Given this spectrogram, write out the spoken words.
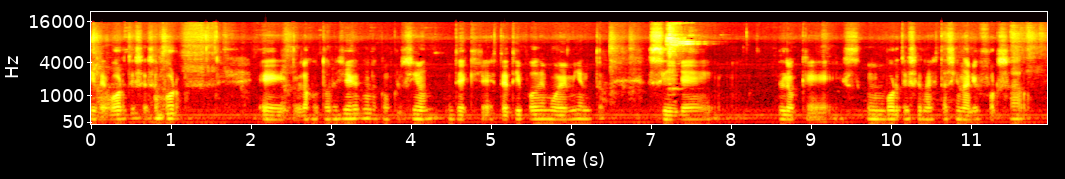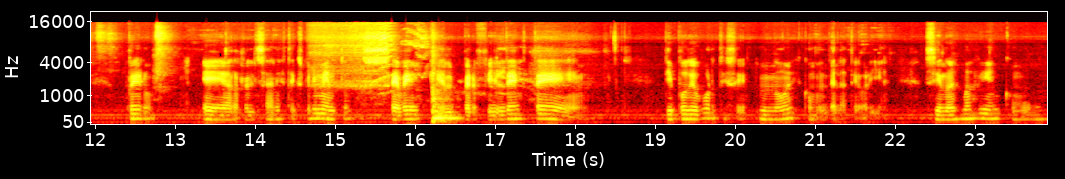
y de vórtice se forma. Eh, los autores llegan a la conclusión de que este tipo de movimiento sigue lo que es un vórtice no estacionario forzado pero eh, al realizar este experimento se ve que el perfil de este tipo de vórtice no es como el de la teoría, sino es más bien como un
